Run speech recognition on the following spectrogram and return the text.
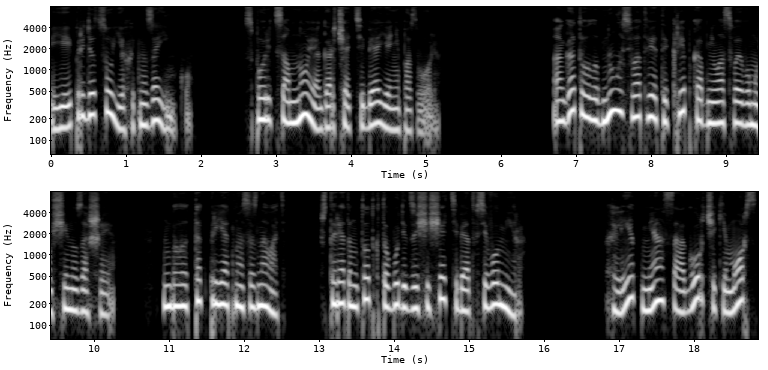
Ей придется уехать на заимку. Спорить со мной и огорчать тебя я не позволю. Агата улыбнулась в ответ и крепко обняла своего мужчину за шею. Было так приятно осознавать, что рядом тот, кто будет защищать тебя от всего мира. Хлеб, мясо, огурчики, морс.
